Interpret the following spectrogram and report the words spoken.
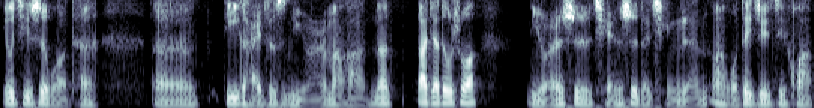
尤其是我的呃。第一个孩子是女儿嘛，哈，那大家都说女儿是前世的情人啊，我对这句话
